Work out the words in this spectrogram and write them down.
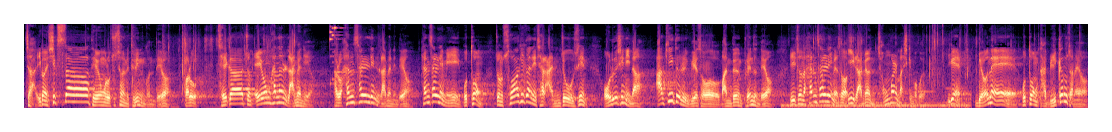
자, 이건 식사 대용으로 추천을 드리는 건데요. 바로 제가 좀 애용하는 라면이에요. 바로 한살림 라면인데요. 한살림이 보통 좀 소화기관이 잘 안 좋으신 어르신이나 아기들을 위해서 만든 브랜드인데요. 이 저는 한살림에서 이 라면 정말 맛있게 먹어요. 이게 면에 보통 다 밀가루잖아요.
